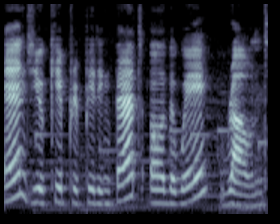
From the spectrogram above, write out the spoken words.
And you keep repeating that all the way round.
